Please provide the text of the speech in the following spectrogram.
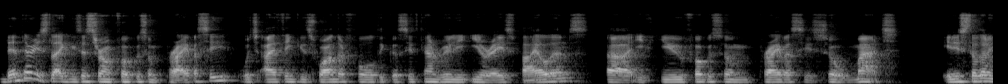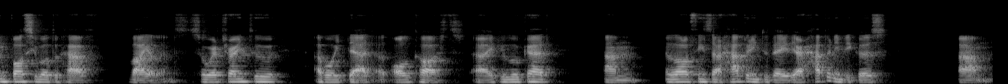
then there is like this strong focus on privacy which i think is wonderful because it can really erase violence uh, if you focus on privacy so much it is totally impossible to have violence. So we're trying to avoid that at all costs. Uh, if you look at um, a lot of things that are happening today, they are happening because um,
